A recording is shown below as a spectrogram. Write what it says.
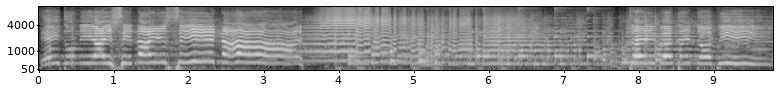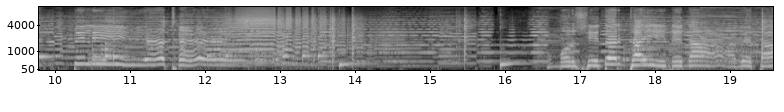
এই দুনিয়ায় সিনাই সিনাই। যেই বেদে নবী বিলিয়েছে। মুর্শিদের ঠাই নে না বেতা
